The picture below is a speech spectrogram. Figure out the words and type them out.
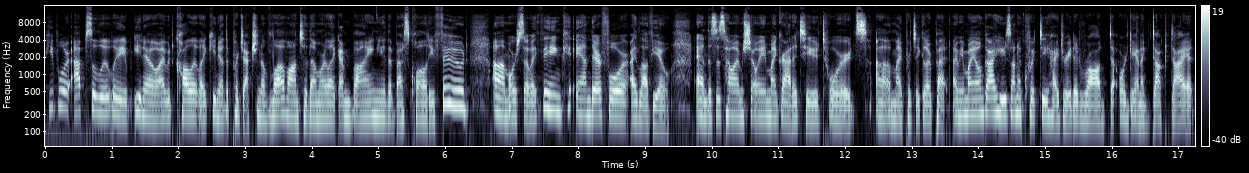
People are absolutely, you know, I would call it like, you know, the projection of love onto them. Or like, I'm buying you the best quality food, um, or so I think, and therefore I love you. And this is how I'm showing my gratitude towards uh, my particular pet. I mean, my own guy, he's on a quick dehydrated raw d- organic duck diet.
